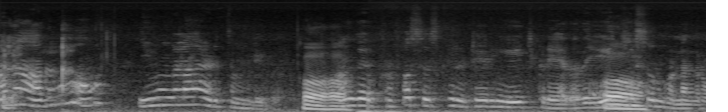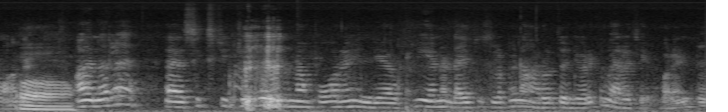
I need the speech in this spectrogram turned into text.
ஆனா அதுவும் இவங்களா எடுத்த முடிவு. அங்க ப்ரொஃபஸர்ஸ்க்கு ரிட்டையரிங் ஏஜ் கிடையாது. அதை ஏஜ் கொண்டு வந்துருவாங்க. அதனால சிக்ஸ்டி டூ நான் போறேன் இந்தியாவுக்கு ஏன்னா டயபிட்டிஸில் போய் நான் அறுபத்தஞ்சு வரைக்கும் வேலை செய்ய போறேன்ட்டு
